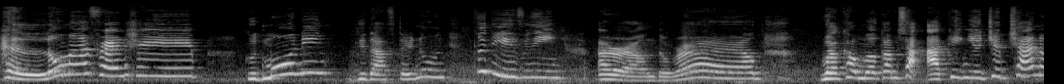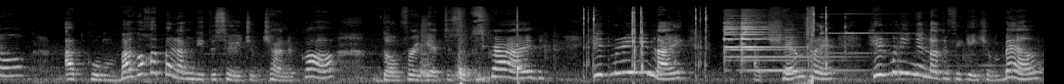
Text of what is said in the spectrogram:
Hello mga friendship! Good morning, good afternoon, good evening, around the world! Welcome, welcome sa aking YouTube channel! At kung bago ka pa lang dito sa YouTube channel ko, don't forget to subscribe, hit mo rin yung like, at syempre, hit mo rin yung notification bell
